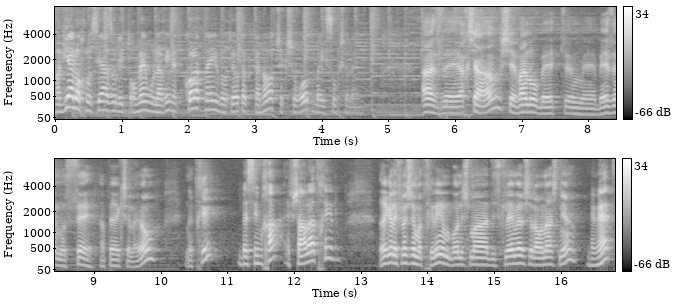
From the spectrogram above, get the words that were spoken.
מגיע לאוכלוסייה הזו להתרומם ולהבין את כל התנאים ואותיות הקטנות שקשורות בעיסוק שלהם. אז עכשיו, שהבנו בעצם באיזה נושא הפרק של היום, נתחיל? בשמחה, אפשר להתחיל. רגע לפני שמתחילים, בואו נשמע דיסקליימר של העונה השנייה. באמת?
